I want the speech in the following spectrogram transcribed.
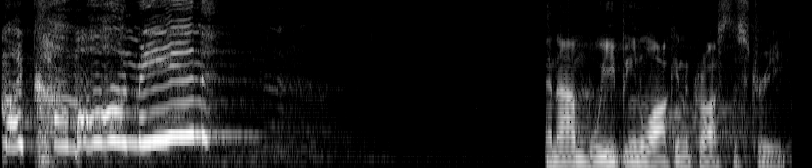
I'm like, come on, man. And I'm weeping walking across the street.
